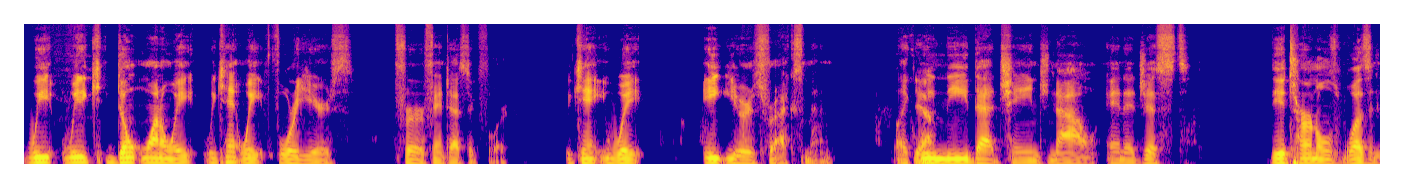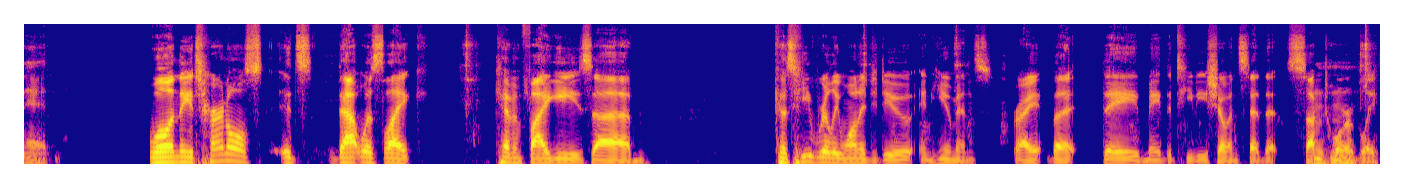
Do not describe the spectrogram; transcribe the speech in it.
We we don't want to wait. We can't wait four years for Fantastic Four. We can't wait eight years for X Men. Like Yeah. we need that change now, and it just the Eternals wasn't it. Well, in the Eternals, it's that was like Kevin Feige's um because he really wanted to do Inhumans, right? But they made the TV show instead that sucked Mhm. horribly.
